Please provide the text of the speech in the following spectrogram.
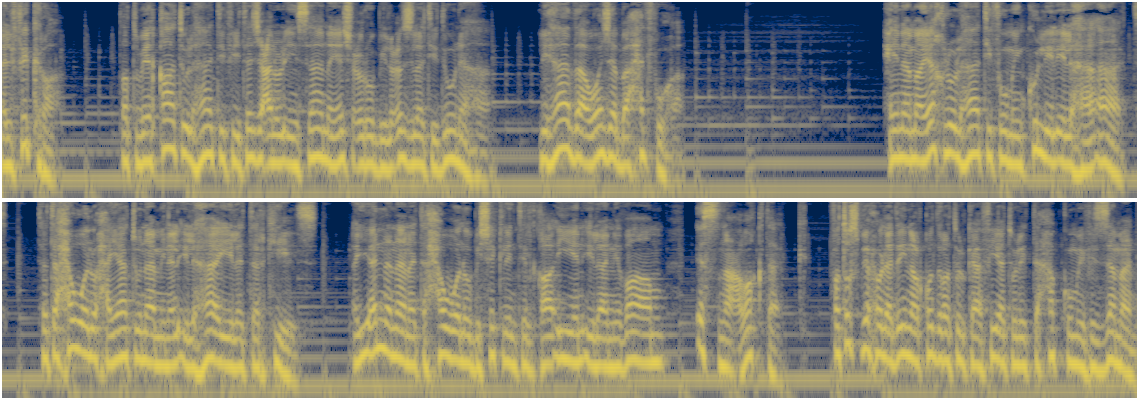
الفكرة تطبيقات الهاتف تجعل الإنسان يشعر بالعزلة دونها، لهذا وجب حذفها. حينما يخلو الهاتف من كل الإلهاءات، تتحول حياتنا من الإلهاء إلى التركيز، أي أننا نتحول بشكل تلقائي إلى نظام اصنع وقتك، فتصبح لدينا القدرة الكافية للتحكم في الزمن،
